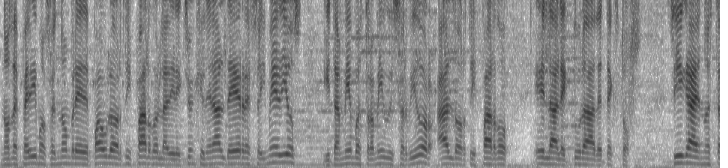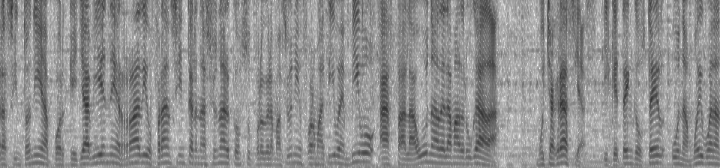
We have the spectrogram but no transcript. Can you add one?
Nos despedimos en nombre de Paulo Ortiz Pardo en la dirección general de RCI Medios y también vuestro amigo y servidor Aldo Ortiz Pardo en la lectura de textos. Siga en nuestra sintonía porque ya viene Radio Francia Internacional con su programación informativa en vivo hasta la una de la madrugada. Muchas gracias y que tenga usted una muy buena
